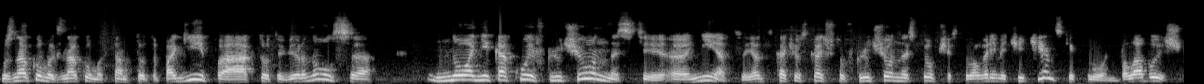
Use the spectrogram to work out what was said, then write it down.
у знакомых знакомых там кто-то погиб, а кто-то вернулся, но никакой включенности э, нет. Я хочу сказать, что включенность общества во время чеченских войн была выше.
